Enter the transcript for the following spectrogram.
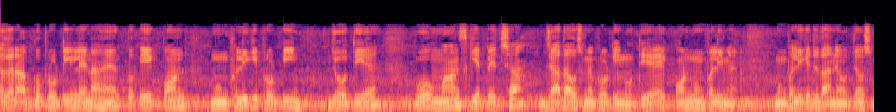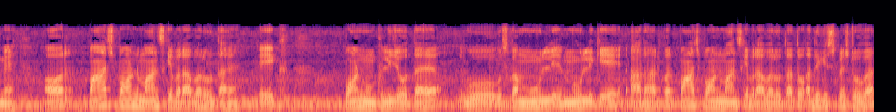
अगर आपको प्रोटीन लेना है तो एक पाउंड मूंगफली की प्रोटीन जो होती है, वो मांस की अपेक्षा ज़्यादा उसमें प्रोटीन होती है, एक पाउंड मूंगफली में। मूंगफली के जो दाने होते हैं उसमें। और पाँच पाउंड मांस के बराबर होता है। एक पाउंड मूंगफली जो होता है, वो उसका मूल्य मूल्य के आधार पर पाँच पाउंड मांस के बराबर होता है तो अधिक स्पष्ट होगा।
